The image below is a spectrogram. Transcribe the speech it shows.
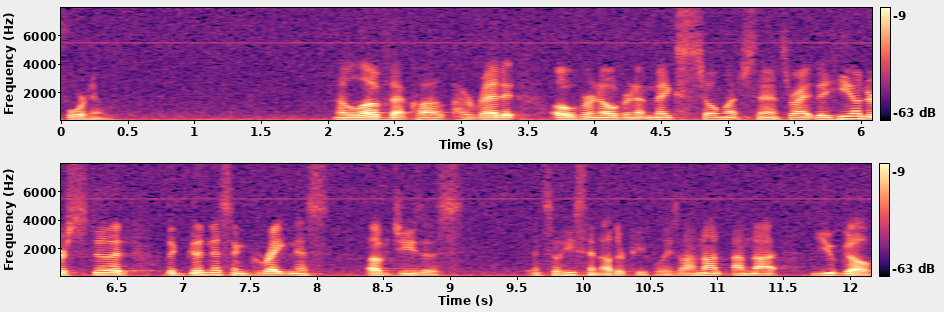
for him. I love that. I read it over and over, and it makes so much sense, right? That he understood the goodness and greatness of Jesus. And so he sent other people. He said, I'm not, I'm not, you go,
